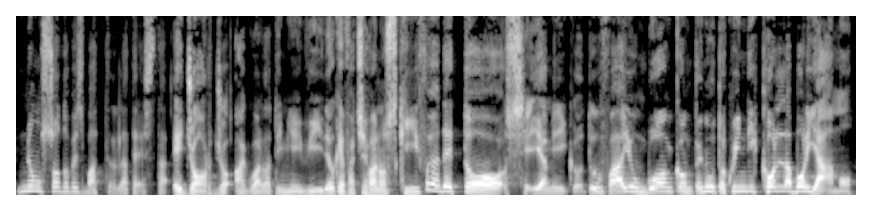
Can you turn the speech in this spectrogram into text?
non so dove sbattere la testa. E Giorgio ha guardato i miei video che facevano schifo e ha detto: Sì, amico, tu fai un buon contenuto, quindi collaboriamo.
